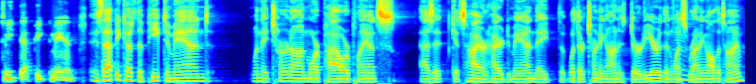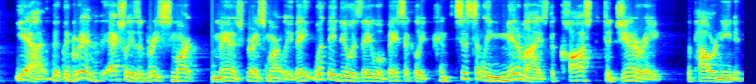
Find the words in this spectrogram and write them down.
to meet that peak demand. Is that because the peak demand, when they turn on more power plants, as it gets higher and higher demand, they the, what they're turning on is dirtier than what's mm. running all the time. Yeah, the, the grid actually is a very smart managed very smartly. They what they do is they will basically consistently minimize the cost to generate the power needed.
